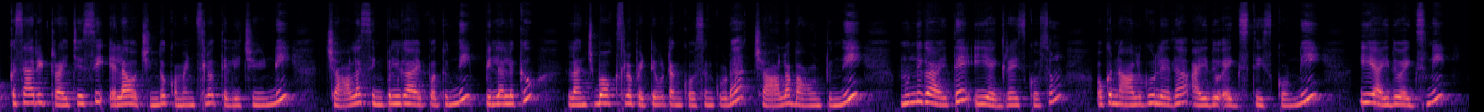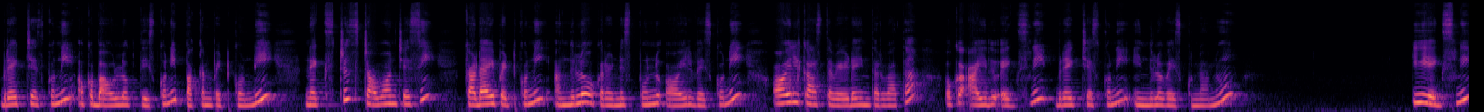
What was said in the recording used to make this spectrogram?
ఒక్కసారి ట్రై చేసి ఎలా వచ్చిందో కమెంట్స్లో తెలియచేయండి. చాలా సింపుల్గా అయిపోతుంది. పిల్లలకు లంచ్ బాక్స్లో పెట్టివ్వటం కోసం కూడా చాలా బాగుంటుంది. ముందుగా అయితే ఈ ఎగ్ రైస్ కోసం ఒక నాలుగు లేదా ఐదు ఎగ్స్ తీసుకోండి. ఈ ఐదు ఎగ్స్ని బ్రేక్ చేసుకొని ఒక బౌల్లోకి తీసుకొని పక్కన పెట్టుకోండి. నెక్స్ట్ స్టవ్ ఆన్ చేసి కడాయి పెట్టుకొని అందులో ఒక రెండు స్పూన్లు ఆయిల్ వేసుకొని ఆయిల్ కాస్త వేడైన తర్వాత ఒక ఐదు ఎగ్స్ని బ్రేక్ చేసుకొని ఇందులో వేసుకున్నాను. ఈ ఎగ్స్ని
